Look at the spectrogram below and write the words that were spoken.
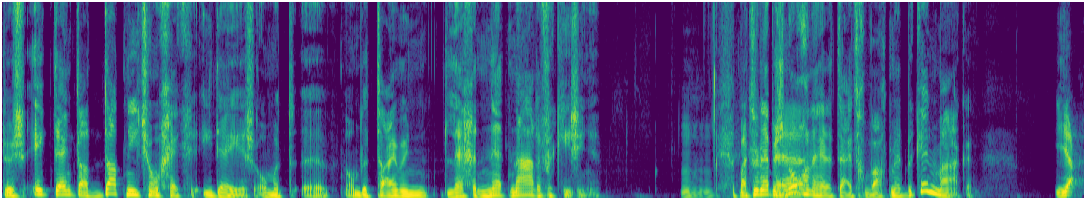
Dus ik denk dat dat niet zo'n gek idee is om, het, eh, om de timing te leggen net na de verkiezingen. Maar toen hebben ze Eh. nog een hele tijd gewacht met bekendmaken. Ja.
